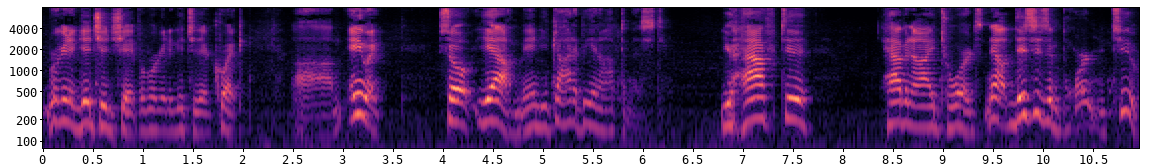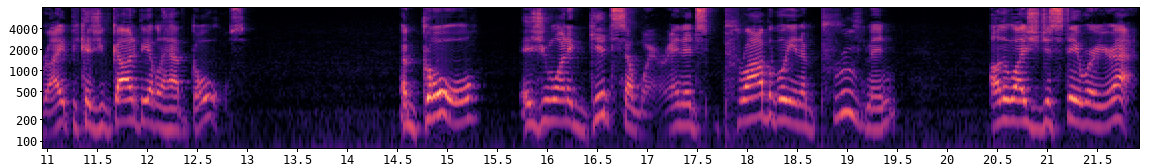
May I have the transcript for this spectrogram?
we're gonna get you in shape, and we're gonna get you there quick. Um, anyway, so yeah, man, you got to be an optimist. You have to have an eye towards. Now, this is important too, right? Because you've got to be able to have goals. A goal is you want to get somewhere, and it's probably an improvement. Otherwise, you just stay where you're at.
